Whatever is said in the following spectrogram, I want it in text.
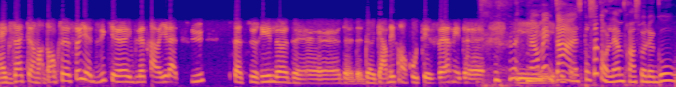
Exactement. Donc ça, il a dit qu'il voulait travailler là-dessus, s'assurer là de, de, de, de garder son côté zen et de. et- Mais en même temps, c'est pour ça qu'on l'aime, François Legault.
